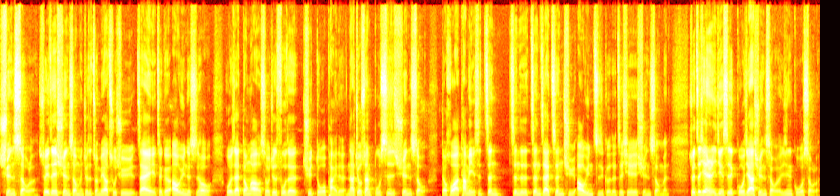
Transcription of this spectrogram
选手了，所以这些选手们就是准备要出去，在这个奥运的时候，或者在冬奥的时候，就是负责去夺牌的。那就算不是选手的话，他们也是真真的正在争取奥运资格的这些选手们。所以这些人已经是国家选手了，已经是国手了。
